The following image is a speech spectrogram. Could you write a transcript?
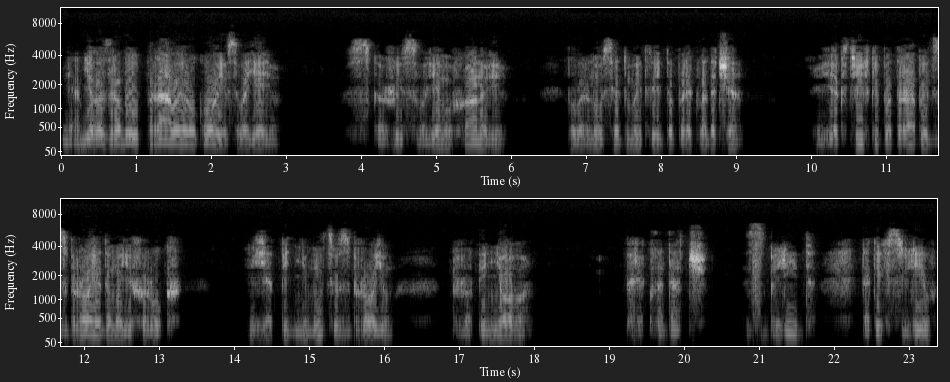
я б його зробив правою рукою своєю. Скажи своєму ханові, повернувся Дмитрій до перекладача. Як тільки потрапить зброя до моїх рук, я підніму цю зброю проти нього. Перекладач зблід. Таких слів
